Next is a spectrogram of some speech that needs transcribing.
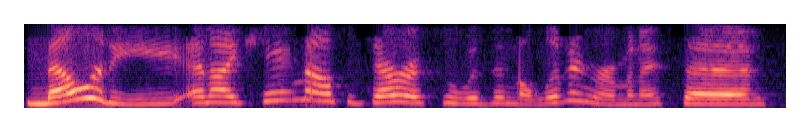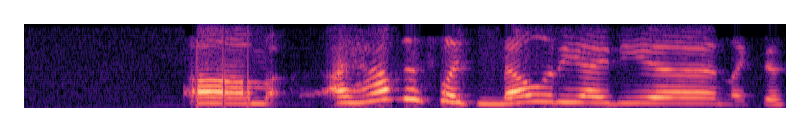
melody, and I came out to Derek, who was in the living room, and I said, um, "I have this like melody idea and like this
